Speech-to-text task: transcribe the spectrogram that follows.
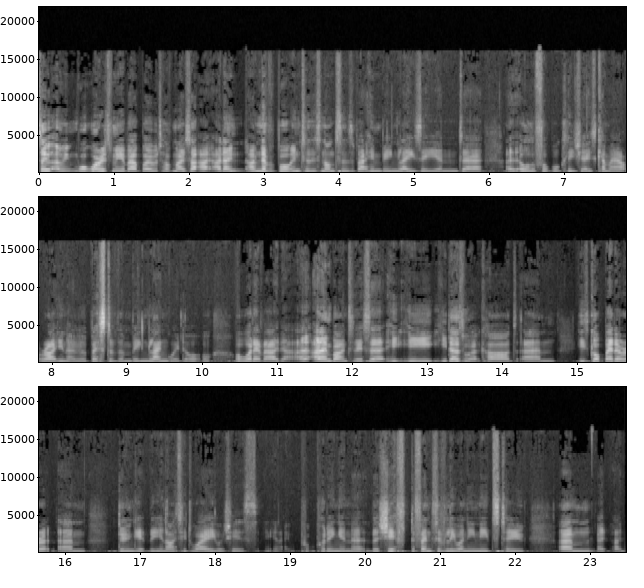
So, I mean, what worries me about Berbatov most, I, I don't, I've never bought into this nonsense about him being lazy and uh, uh, all the football cliches come out, right? You know, the best of them being languid or, or, or whatever. I, I, I, don't buy into this. Uh, he, he, he does work hard. Um, he's got better at um, doing it the United way, which is you know, p- putting in the, the shift defensively when he needs to. Um, I, I,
